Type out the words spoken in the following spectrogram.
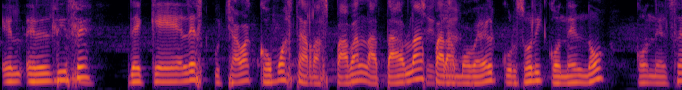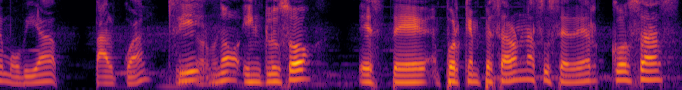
él, él dice de que él escuchaba cómo hasta raspaban la tabla Sí, para claro. mover el cursor y con él no, con él se movía tal cual. Sí, normal. no, incluso este, porque empezaron a suceder cosas,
